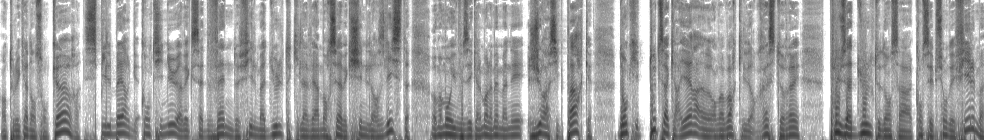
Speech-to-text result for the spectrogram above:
en tous les cas dans son cœur. Spielberg continue avec cette veine de film adulte qu'il avait amorcé avec Schindler's List, au moment où il faisait également la même année Jurassic Park. Donc toute sa carrière, euh, on va voir qu'il resterait plus adulte dans sa conception des films,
